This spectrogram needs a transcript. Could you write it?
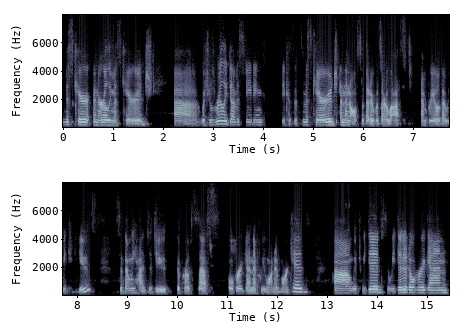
miscarriage, an early miscarriage, uh, which was really devastating because it's miscarriage, and then also that it was our last embryo that we could use. So then we had to do the process over again if we wanted more kids, um, which we did. So we did it over again.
